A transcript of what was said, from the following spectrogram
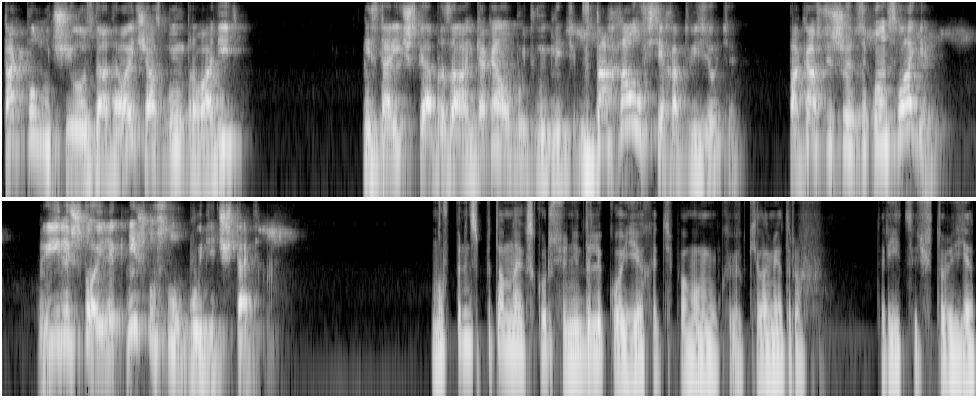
так получилось, да, давай сейчас будем проводить историческое образование. Как оно будет выглядеть? В Дахау всех отвезете? Покажете, что это за концлагерь? Или что? Или книжку вслух будете читать? Ну, в принципе, там на экскурсию недалеко ехать, по-моему, километров 30, что ли, я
